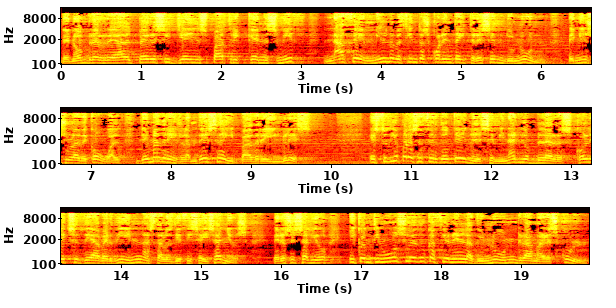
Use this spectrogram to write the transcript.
De nombre real Percy James Patrick Ken Smith, nace en 1943 en Dunoon, península de Cornwall, de madre irlandesa y padre inglés. Estudió para sacerdote en el seminario Blair's College de Aberdeen hasta los 16 años, pero se salió y continuó su educación en la Dunoon Grammar School.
